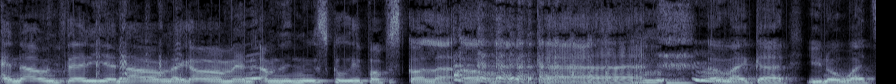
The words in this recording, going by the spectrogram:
and now I'm 30 and now I'm like, oh man, I'm the new school hip hop scholar. Oh my God. Oh my God. You know what?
